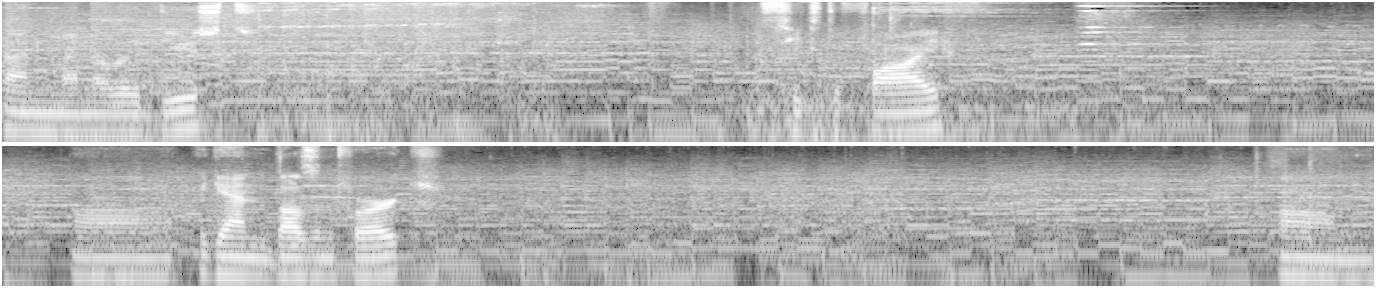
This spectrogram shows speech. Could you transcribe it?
And mana reduced. 65. Uh, again, doesn't work. Um,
